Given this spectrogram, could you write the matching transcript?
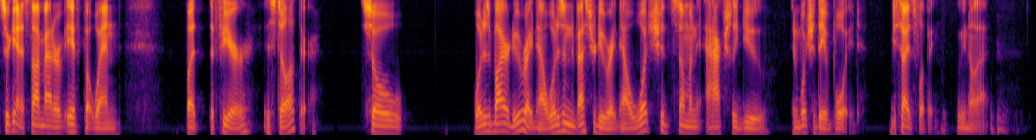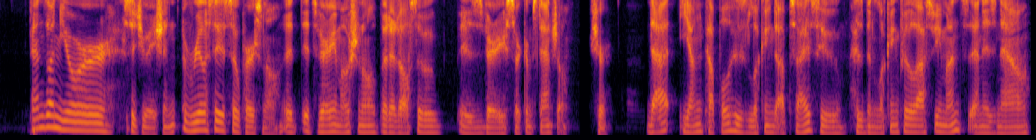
So again, it's not a matter of if but when, but the fear is still out there. So what does a buyer do right now? What does an investor do right now? What should someone actually do and what should they avoid besides flipping? We know that. Depends on your situation. Real estate is so personal. It, it's very emotional, but it also is very circumstantial. Sure. That young couple who's looking to upsize, who has been looking for the last few months and is now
